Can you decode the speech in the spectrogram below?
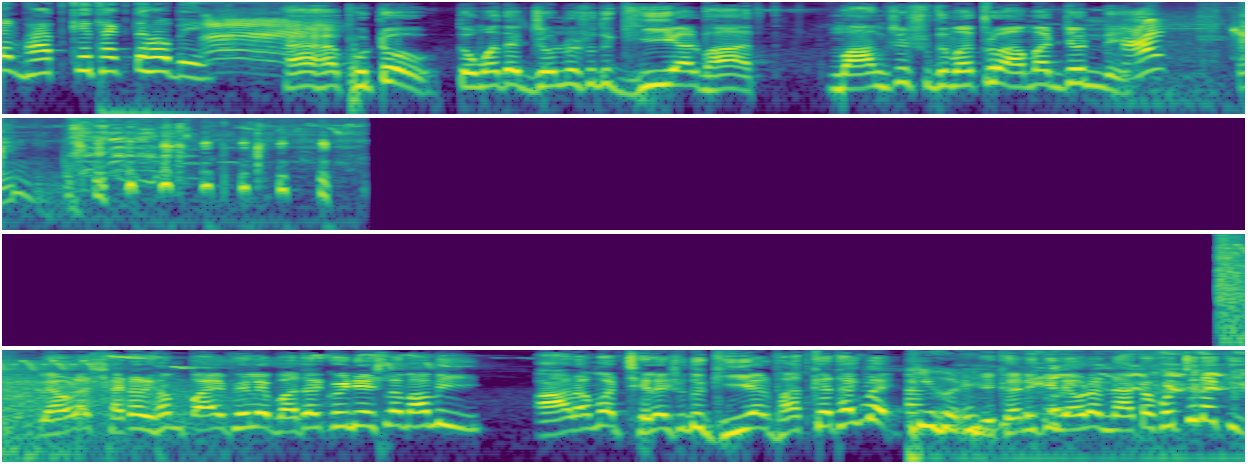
আর ভাত খেয়ে থাকতে হবে। হ্যাঁ হ্যাঁ ফুটো তোমাদের জন্য শুধু ঘি আর ভাত। মাংস শুধুমাত্র আমার জন্য। লেওড়া শাটার ঘাম পায়ে ফেলে বাজার করে নিয়ে আসলাম আমি। আর আমার ছেলে শুধু ঘি আর ভাত খেয়ে থাকবে? এখানে কি লেওড়া নাটক হচ্ছে নাকি?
